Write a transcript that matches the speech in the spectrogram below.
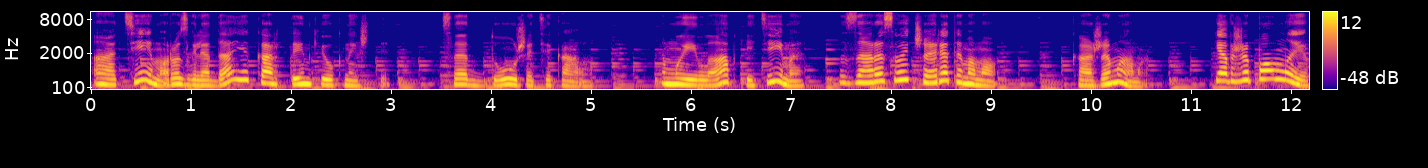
а Тім розглядає картинки у книжці. Це дуже цікаво. Мий лапки, Тіме, зараз вечерятимемо, каже мама. Я вже помив,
